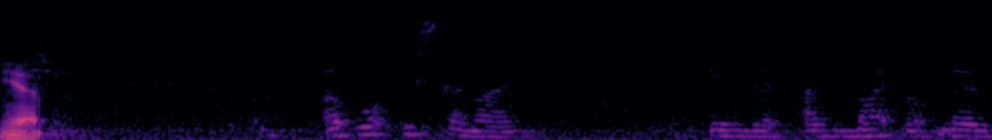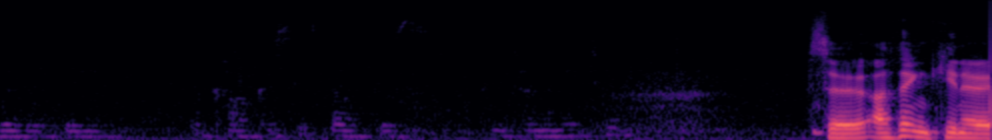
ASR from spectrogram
Yeah. At what risk am I in that I might not know whether the, the carcass itself is contaminated? So I think you know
